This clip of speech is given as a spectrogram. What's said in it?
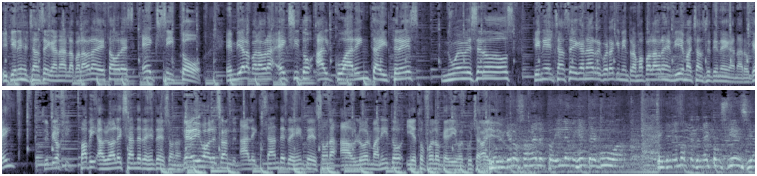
y tienes el chance de ganar. La palabra de esta hora es éxito. Envía la palabra éxito al 43902. Tienes el chance de ganar. Recuerda que mientras más palabras envíes, más chance tiene de ganar, ¿ok? Sí. Papi, habló Alexander de gente de zona. ¿Qué dijo Alexander? Alexander de gente de zona habló, hermanito, y esto fue lo que dijo. Escúchate. Ay, Lo que quiero saber es pedirle a mi gente de Cuba que tenemos que tener conciencia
